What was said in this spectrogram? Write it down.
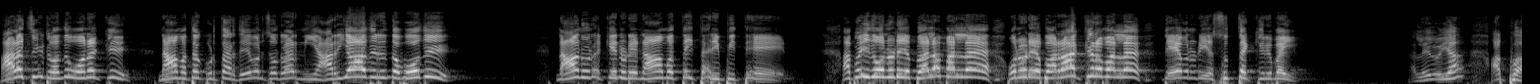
அழைச்சிக்கிட்டு வந்து உனக்கு நாமத்தை கொடுத்தார். தேவன் சொல்கிறார் நீ அறியாதிருந்த போது நான் உனக்கு என்னுடைய நாமத்தை தரிப்பித்தேன். அப்ப இது உன்னுடைய பலம் அல்ல உன்னுடைய பராக்கிரம் அல்ல தேவனுடைய சுத்த கிருபை. அல்லையா அப்ப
